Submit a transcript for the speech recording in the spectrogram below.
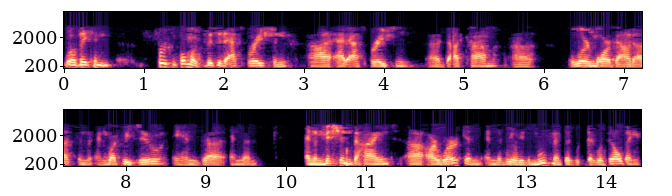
Well, they can first and foremost visit Aspiration uh, at aspiration.com. Uh, learn more about us and, and what we do, and uh, and the and the mission behind uh, our work, and, and the, really the movement that, that we're building.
